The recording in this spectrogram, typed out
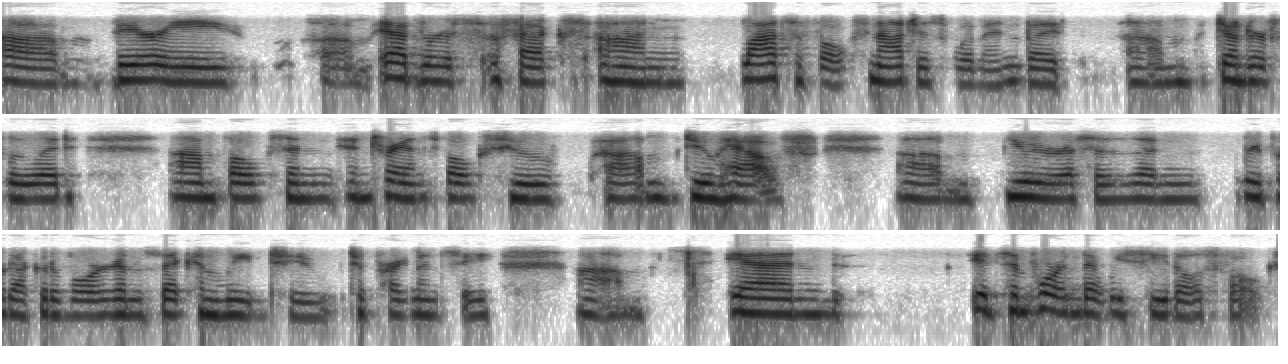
um, very um, adverse effects on lots of folks, not just women, but um, gender fluid um, folks and, and, trans folks who um, do have um, uteruses and reproductive organs that can lead to, to pregnancy. Um, and it's important that we see those folks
